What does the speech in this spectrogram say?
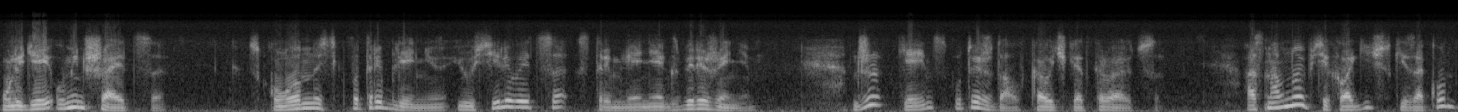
У людей уменьшается склонность к потреблению и усиливается стремление к сбережениям. Дж. Кейнс утверждал, кавычки открываются, Основной психологический закон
